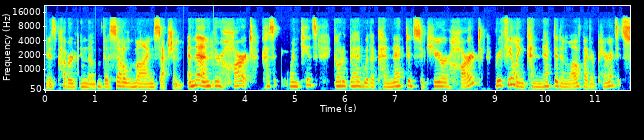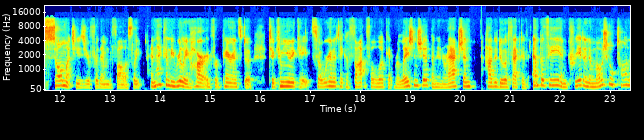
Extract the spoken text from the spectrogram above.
is covered in the, the settled mind section. And then their heart, because when kids go to bed with a connected, secure heart, feeling connected and loved by their parents, it's so much easier for them to fall asleep. And that can be really hard for parents to, to communicate. So we're going to take a thoughtful look at relationship and interaction, how to do effective empathy and create an emotional tone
